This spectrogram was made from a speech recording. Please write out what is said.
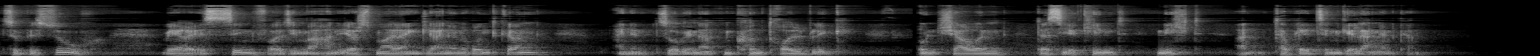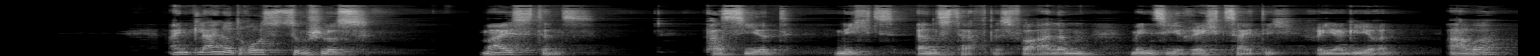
zu Besuch, wäre es sinnvoll, Sie machen erstmal einen kleinen Rundgang, einen sogenannten Kontrollblick und schauen, dass Ihr Kind nicht an Tabletten gelangen kann. Ein kleiner Trost zum Schluss. Meistens passiert nichts Ernsthaftes, vor allem wenn Sie rechtzeitig reagieren. Aber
